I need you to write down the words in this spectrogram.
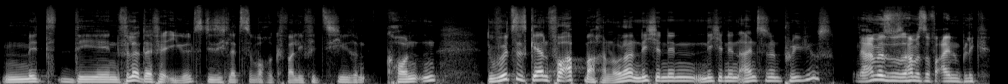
mit den Philadelphia Eagles, die sich letzte Woche qualifizieren konnten. Du würdest es gern vorab machen, oder? Nicht in den, nicht in den einzelnen Previews? Ja, haben wir, so, haben wir es auf einen Blick.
